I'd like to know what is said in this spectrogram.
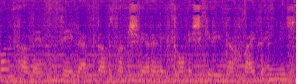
und verwenden Sie Laptops und schwere elektronische Geräte auch weiterhin nicht.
